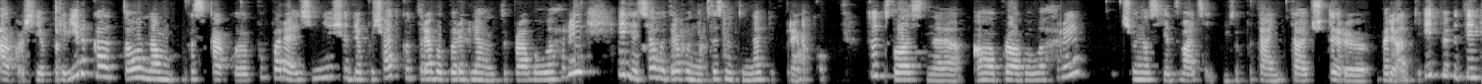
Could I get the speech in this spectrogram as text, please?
також є перевірка, то нам вискакує попередження, що для початку треба переглянути правила гри, і для цього треба натиснути на підтримку. Тут, власне, правила гри, що у нас є 20 запитань та 4 варіанти відповідей,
